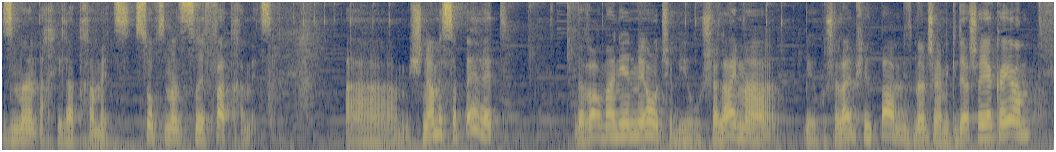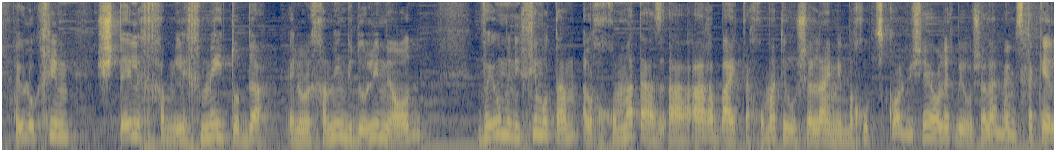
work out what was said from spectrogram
זמן אכילת חמץ, סוף זמן שריפת חמץ. המשנה מספרת דבר מעניין מאוד, שבירושלים בירושלים של פעם, בזמן שהמקדש היה קיים, היו לוקחים שתי לחמ, לחמי תודה, אלו לחמים גדולים מאוד, והיו מניחים אותם על חומת הר הבית, חומת ירושלים מבחוץ. כל מי שהיה הולך בירושלים היה מסתכל.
